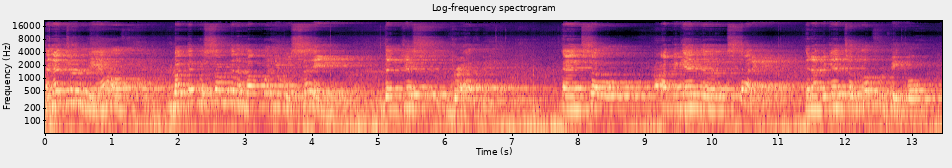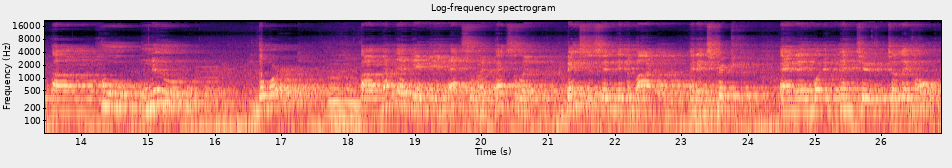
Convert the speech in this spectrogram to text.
And that turned me off. But there was something about what he was saying that just grabbed me. And so I began to study. And I began to look for people um, who knew the Word. Mm-hmm. Um, my dad gave me an excellent, excellent basis in, in the Bible and in Scripture, and in what it meant to, to live holy.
